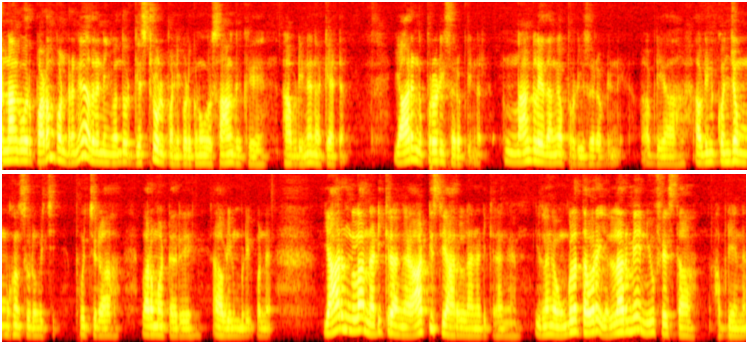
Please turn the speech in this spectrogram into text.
நாங்கள் ஒரு படம் பண்ணுறோங்க அதில் நீங்கள் வந்து ஒரு கெஸ்ட் ரோல் பண்ணி கொடுக்கணும் ஒரு சாங்குக்கு அப்படின்னு நான் கேட்டேன். யாருங்க ப்ரொடியூசர் அப்படின்னாரு. நாங்களே தாங்க ப்ரொடியூசர் அப்படின்னு. அப்படியா? அப்படின்னு கொஞ்சம் முகம் சுருங்குச்சு. போச்சுரா வரமாட்டார் அப்படின்னு முடிவு பண்ணேன். யாருங்கெல்லாம் நடிக்கிறாங்க? ஆர்டிஸ்ட் யாரெல்லாம் நடிக்கிறாங்க? இல்லைங்க உங்களை தவிர எல்லாருமே நியூ ஃபேஸ் தான். அப்படின்னு.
